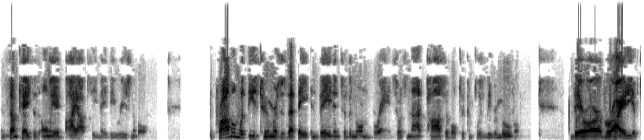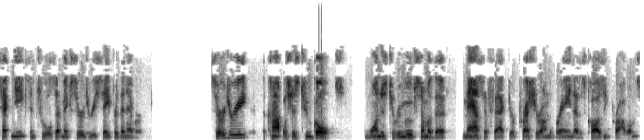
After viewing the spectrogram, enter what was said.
In some cases, only a biopsy may be reasonable. The problem with these tumors is that they invade into the normal brain, so it's not possible to completely remove them. There are a variety of techniques and tools that make surgery safer than ever. Surgery accomplishes two goals. One is to remove some of the mass effect or pressure on the brain that is causing problems.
